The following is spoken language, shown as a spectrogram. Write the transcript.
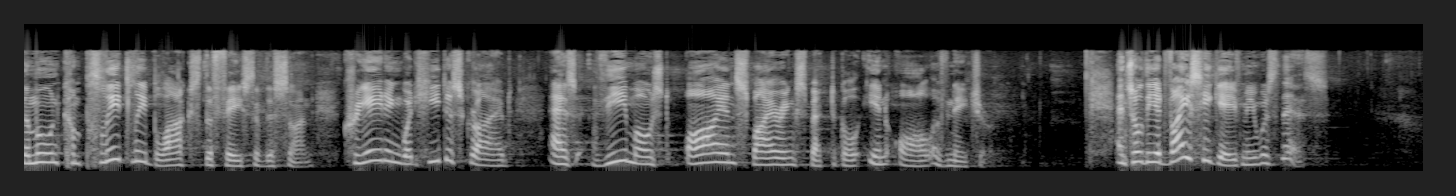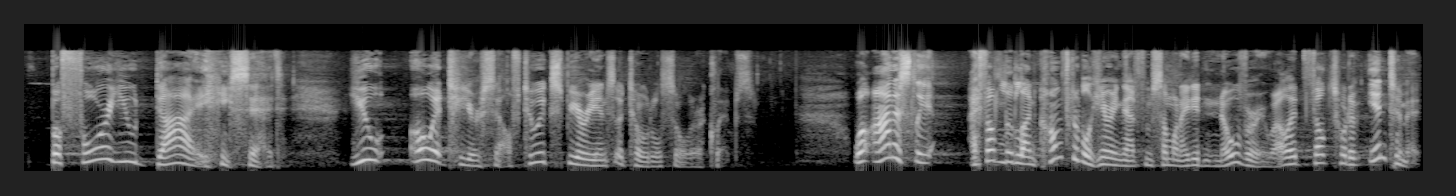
the moon completely blocks the face of the sun, creating what he described as the most awe inspiring spectacle in all of nature. And so the advice he gave me was this Before you die, he said, you owe it to yourself to experience a total solar eclipse. Well, honestly, I felt a little uncomfortable hearing that from someone I didn't know very well. It felt sort of intimate.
